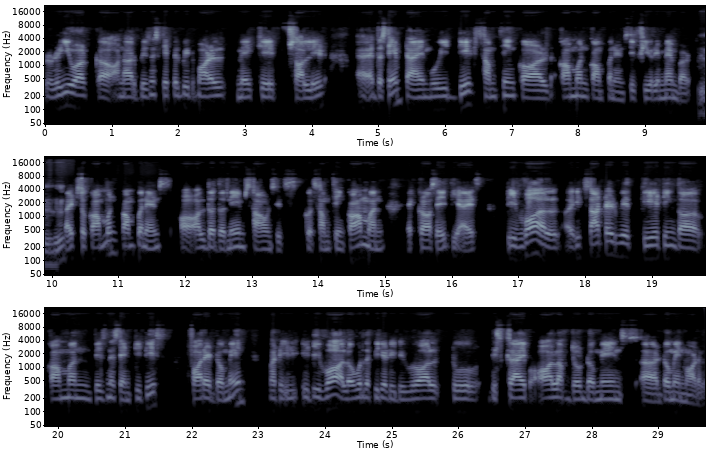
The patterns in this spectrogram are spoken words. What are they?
rework uh, on our business capability model, make it solid. Uh, at the same time, we did something called common components, if you remember, mm-hmm. right? So common components, although the name sounds it's something common across APIs, evolve. Uh, it started with creating the common business entities for a domain but it, it evolved over the period it evolved to describe all of the domains uh, domain model.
